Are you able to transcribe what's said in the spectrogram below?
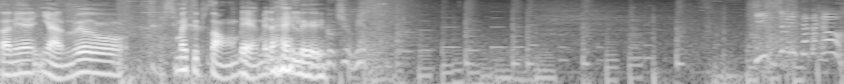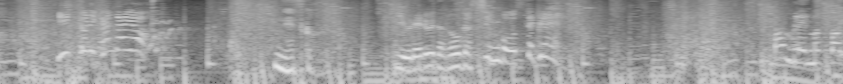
ตอนนี้หยาดมันเวลไม่สิบสองแบ่งไม่ได้เลยเนสโก 揺れるだろうが辛抱してくれ ป้อมเลนมังกร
